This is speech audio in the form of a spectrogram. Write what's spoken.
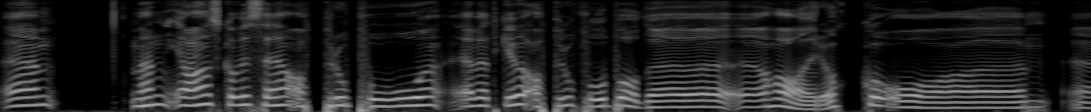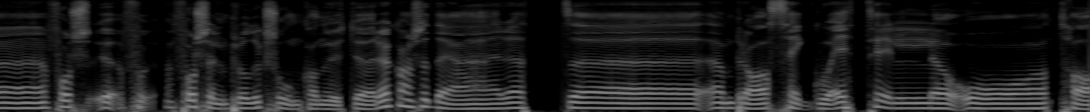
Um, men ja, skal vi se Apropos Jeg vet ikke, apropos både uh, hardrock og uh, fors for forskjellen produksjon kan utgjøre. Kanskje det er et, en bra Segway til å ta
